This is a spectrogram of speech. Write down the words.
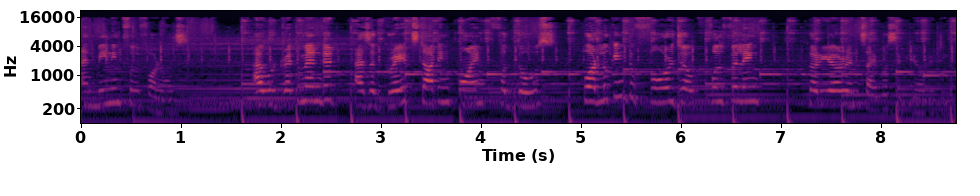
and meaningful for us. I would recommend it as a great starting point for those who are looking to forge a fulfilling career in cybersecurity.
